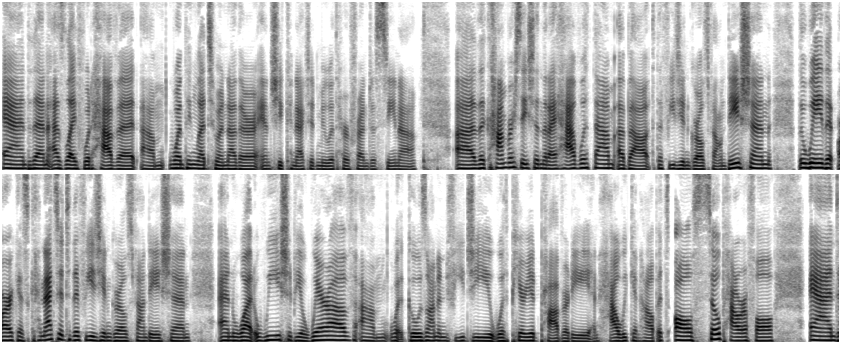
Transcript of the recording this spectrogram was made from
And then, as life would have it, um, one thing led to another, and she connected me with her friend Justina. Uh, the conversation that I have with them about the Fijian Girls Foundation, the way that ARC is connected to the Fijian Girls Foundation, and what we should be aware of, um, what goes on in Fiji with period poverty and how we can help. It's all so powerful. And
